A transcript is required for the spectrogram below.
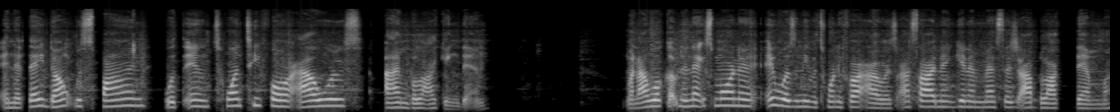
And if they don't respond within 24 hours, I'm blocking them. When I woke up the next morning, it wasn't even 24 hours. I saw I didn't get a message, I blocked them.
